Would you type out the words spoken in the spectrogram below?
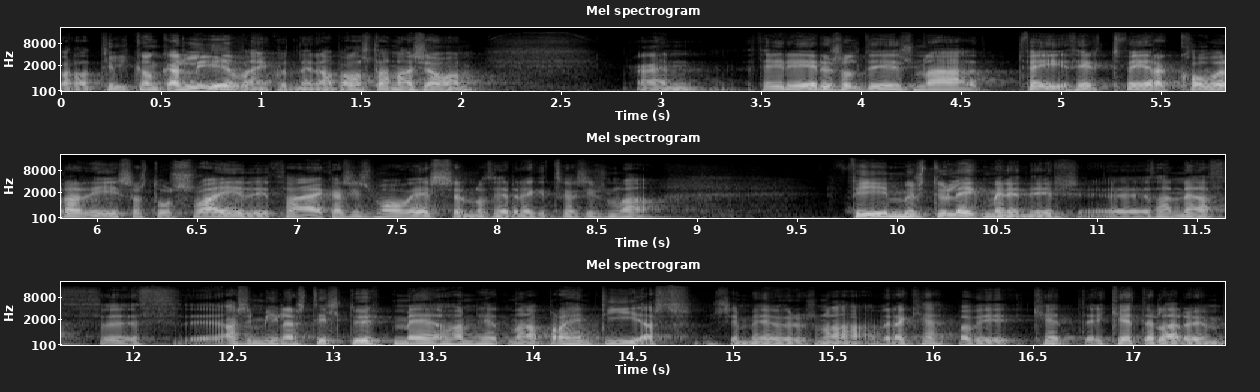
bara tilgang að lifa einhvern veginn, bara allt annað að sjá hann en þeir eru svolítið svona tvei, þeir tveir að kofra risastór svæði það er kannski smá vesen og þeir eru ekkert kannski svona fimustu leikmenninir þannig að Asi Mílan stilt upp með hann hérna Brahim Díaz sem hefur verið að keppa við kettilar um,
